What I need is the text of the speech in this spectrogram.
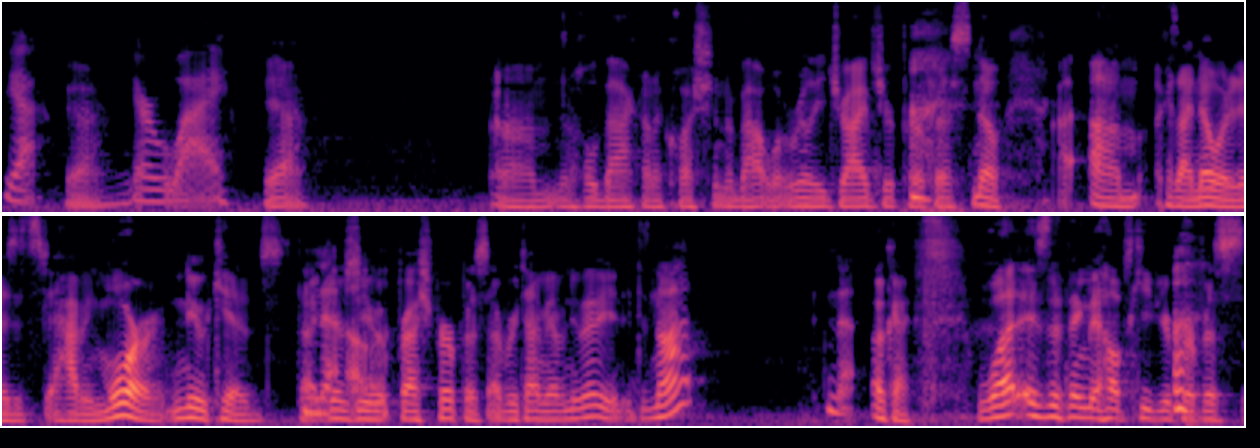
Yeah. Yeah, Your why. yeah. Um, and hold back on a question about what really drives your purpose. no, I- um, because I know what it is. It's having more new kids that gives you No. fresh purpose every time you have a new baby. It does not. No. Okay, what is the thing that helps keep your purpose?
